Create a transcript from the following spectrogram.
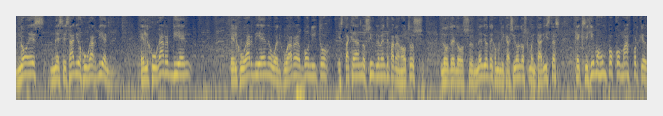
no es necesario jugar bien. El jugar bien, el jugar bien o el jugar bonito está quedando simplemente para nosotros, los de los medios de comunicación, los comentaristas, que exigimos un poco más porque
